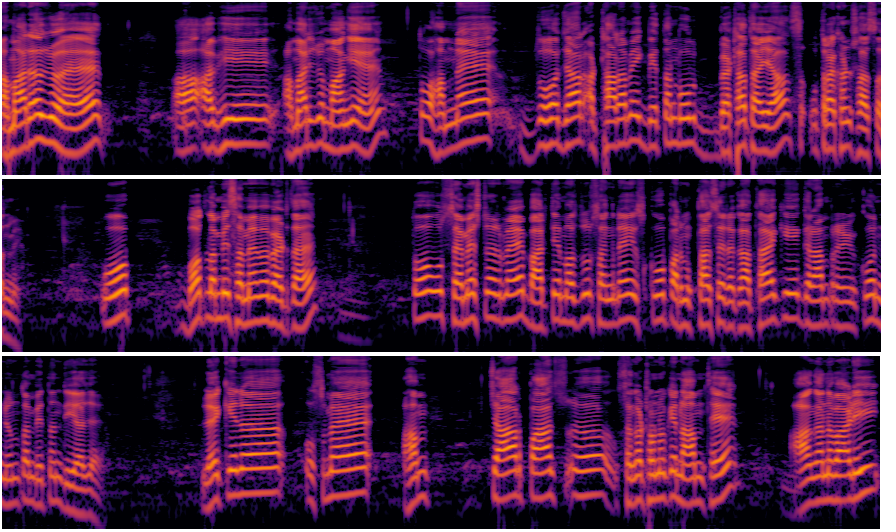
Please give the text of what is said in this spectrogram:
हमारा जो है आ, अभी हमारी जो मांगे हैं तो हमने 2018 में एक वेतन बोर्ड बैठा था यहाँ उत्तराखंड शासन में। वो बहुत लंबे समय में बैठता है। तो उस सेमेस्टर में भारतीय मजदूर संघ ने इसको प्रमुखता से रखा था कि ग्राम प्रहरी को न्यूनतम वेतन दिया जाए। लेकिन उसमें हम चार पाँच संगठनों के नाम थे। आंगनवाड़ी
